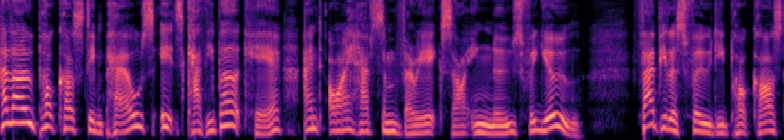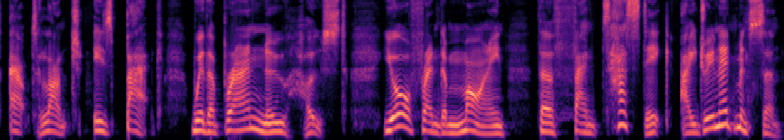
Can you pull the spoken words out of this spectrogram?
Hello, podcasting pals. It's Kathy Burke here, and I have some very exciting news for you. Fabulous Foodie podcast Out to Lunch is back with a brand new host, your friend and mine, the fantastic Adrian Edmondson.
